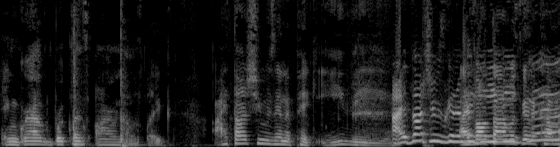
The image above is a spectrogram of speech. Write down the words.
and grabbed Brooklyn's arm, and I was like, I thought she was gonna pick Yvie. I thought she was gonna I pick thought that Yvie was gonna too. come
